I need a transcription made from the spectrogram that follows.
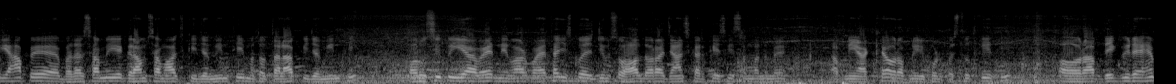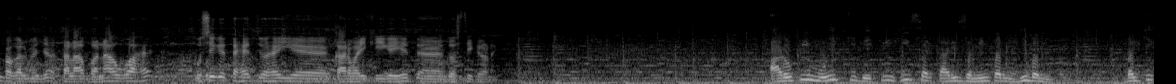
यहाँ पे भदरसा में ये ग्राम समाज की ज़मीन थी मतलब तालाब की ज़मीन थी और उसी पे ये अवैध निर्माण पाया था, जिसको एस डी सोहाल द्वारा जाँच करके इसके संबंध में अपनी आख्या और अपनी रिपोर्ट प्रस्तुत की थी और आप देख भी रहे हैं, बगल में तालाब बना हुआ है, उसी के तहत जो है ये कार्रवाई की गई है दोस्तीकरण आरोपी मोहित की बेकरी ही सरकारी ज़मीन पर नहीं बनी थी, बल्कि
